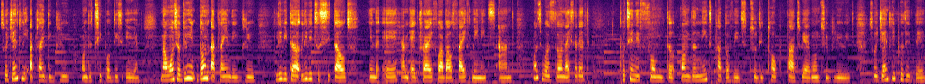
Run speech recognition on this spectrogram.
So gently apply the glue on the tip of this area. Now, once you're doing done applying the glue, leave it out, leave it to sit out in the air and air dry for about five minutes. And once it was done, I started putting it from the underneath part of it to the top part where I want to glue it. So gently put it there,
